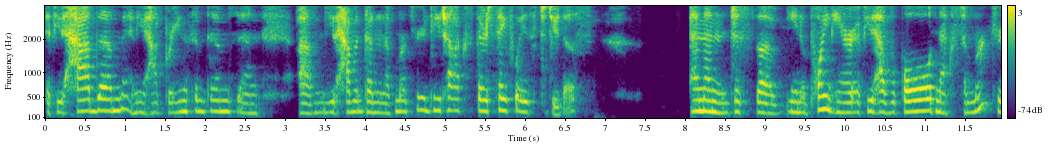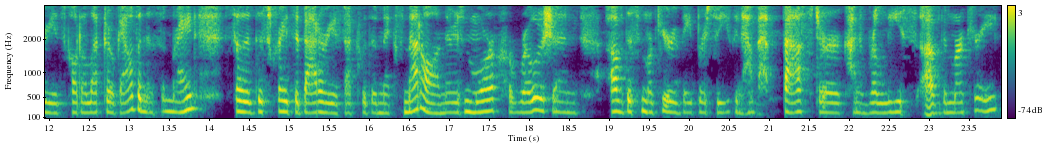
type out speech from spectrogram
If you had them and you have brain symptoms and um, you haven't done enough mercury detox, there's safe ways to do this. And then just the, you know, point here, if you have gold next to mercury, it's called electrogalvanism, right? So this creates a battery effect with a mixed metal and there's more corrosion of this mercury vapor so you can have a faster kind of release of the mercury.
